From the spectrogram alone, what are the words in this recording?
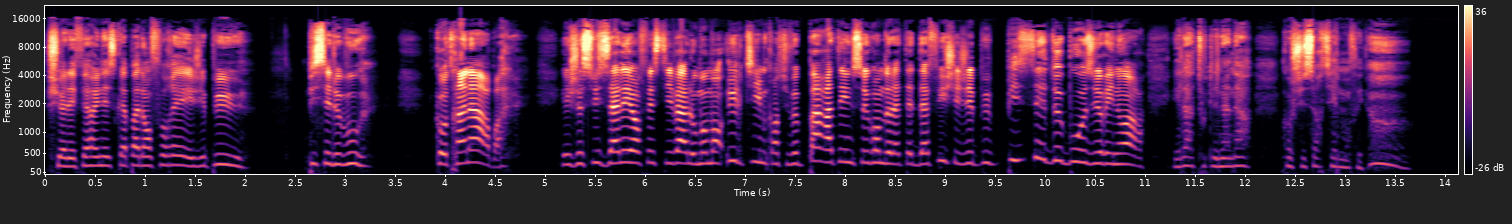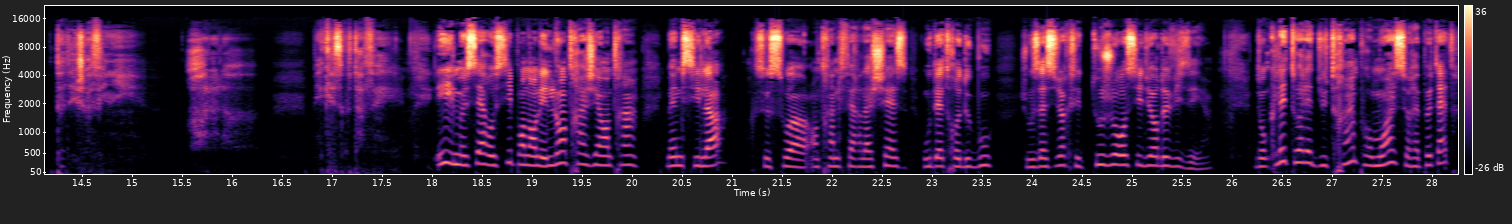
Je suis allé faire une escapade en forêt et j'ai pu pisser debout contre un arbre. Et je suis allée en festival au moment ultime quand tu veux pas rater une seconde de la tête d'affiche et j'ai pu pisser debout aux urinoirs. Et là, toutes les nanas, quand je suis sortie, elles m'ont fait oh, T'as déjà fini Oh là là Mais qu'est-ce que t'as fait? Et il me sert aussi pendant les longs trajets en train, même si là, que ce soit en train de faire la chaise ou d'être debout, je vous assure que c'est toujours aussi dur de viser. Hein. Donc les toilettes du train, pour moi, seraient peut-être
